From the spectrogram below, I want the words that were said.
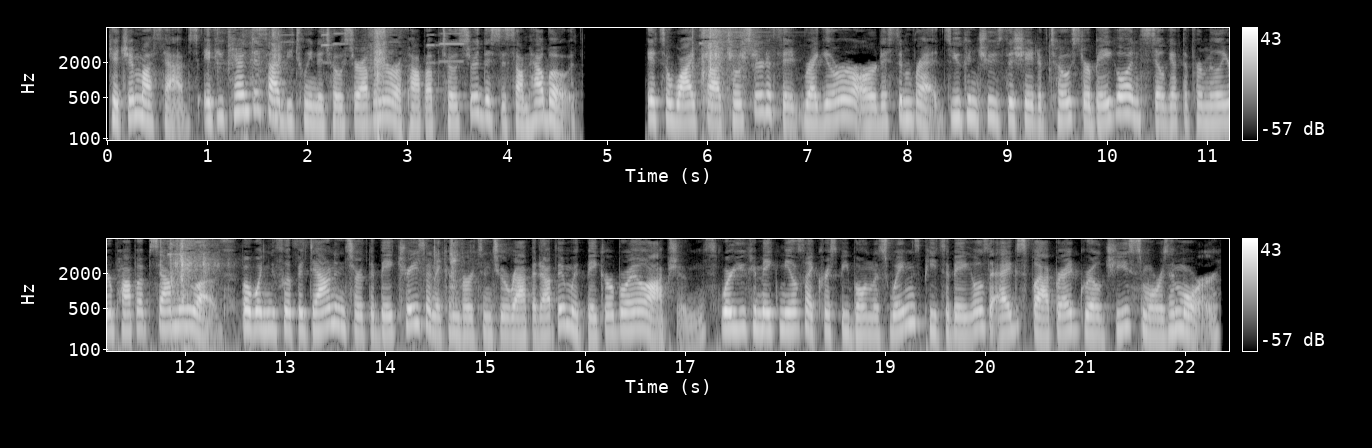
Kitchen must-haves. If you can't decide between a toaster oven or a pop-up toaster, this is somehow both. It's a wide flat toaster to fit regular or artisan breads. You can choose the shade of toast or bagel and still get the familiar pop-up sound we love. But when you flip it down, insert the bake trays and it converts into a rapid oven with bake or broil options, where you can make meals like crispy boneless wings, pizza bagels, eggs, flatbread, grilled cheese, s'mores, and more.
